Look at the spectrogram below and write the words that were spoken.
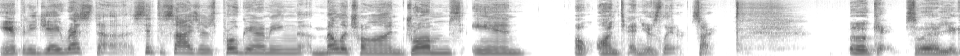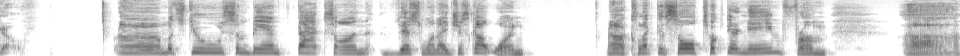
Anthony J. Resta, synthesizers, programming, Mellotron, drums, and oh, on 10 years later. Sorry. Okay, so there you go. Um, let's do some band facts on this one. I just got one. Uh, Collective Soul took their name from uh,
